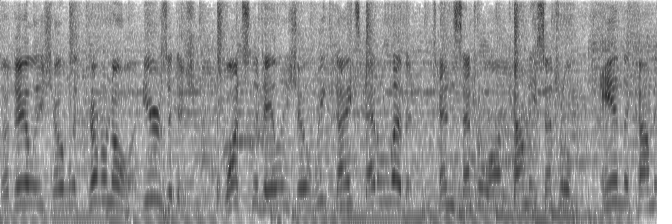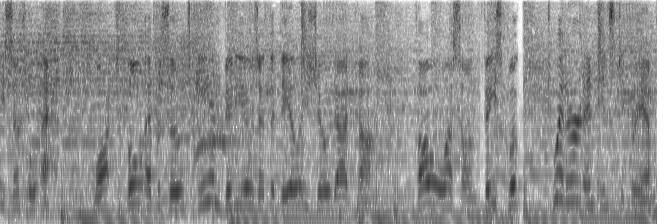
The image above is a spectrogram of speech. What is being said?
The Daily Show with Trevor Noah, Ears Edition. Watch The Daily Show weeknights at 11, 10 Central on Comedy Central and the Comedy Central app. Watch full episodes and videos at thedailyshow.com. Follow us on Facebook, Twitter, and Instagram,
